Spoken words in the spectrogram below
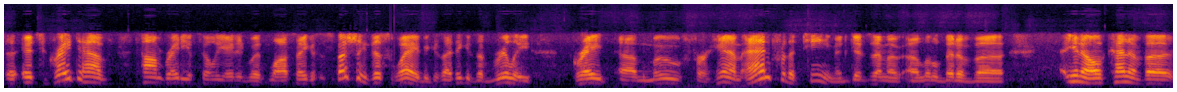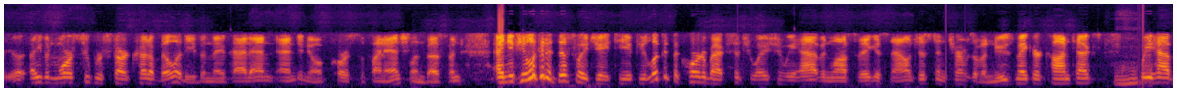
It's great to have Tom Brady affiliated with Las Vegas, especially this way, because I think it's a really great uh, move for him and for the team. It gives them a, a little bit of, uh, you know, kind of uh, even more superstar credibility than they've had, and and you know, of course, the financial investment. And if you look at it this way, JT, if you look at the quarterback situation we have in Las Vegas now, just in terms of a newsmaker context, mm-hmm. we have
